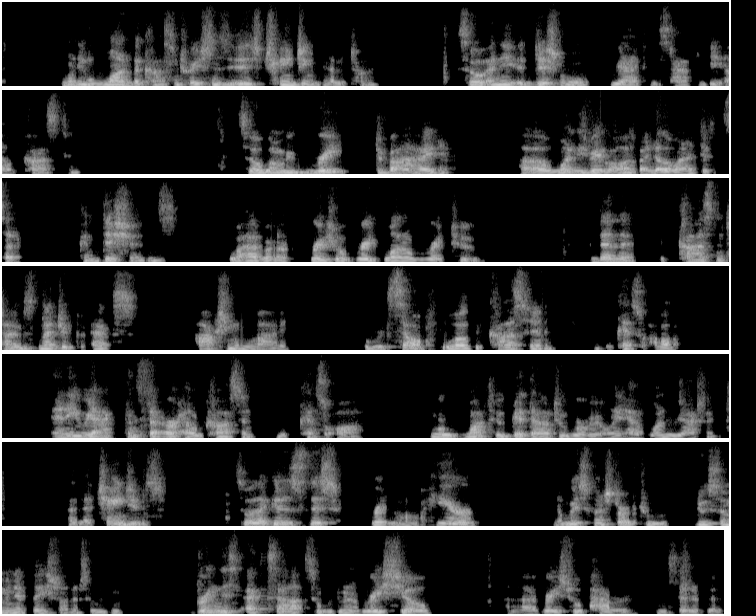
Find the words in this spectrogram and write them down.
only one of the concentrations is changing at a time. So any additional reactants have to be held constant. So when we rate divide uh, one of these rate laws by another one, on a different set of conditions, we'll have a ratio of rate one over rate two. And then the, the constant times nitric x oxygen y over itself. Well, the constant will cancel off. Any reactants that are held constant will cancel off. We want to get down to where we only have one reactant that changes. So that gives this law here. And we're just going to start to do some manipulation on it so we can bring this x out. So we're doing a ratio, uh, a power instead of the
